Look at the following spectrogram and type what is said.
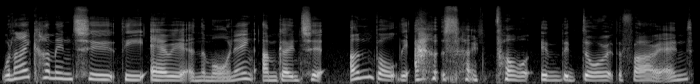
when I come into the area in the morning, I'm going to unbolt the outside bolt in the door at the far end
